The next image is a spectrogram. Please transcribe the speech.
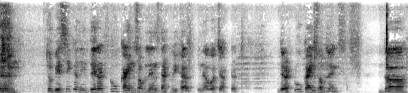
So basically there are two kinds of lens that we have in our chapter. There are two kinds of lens. The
